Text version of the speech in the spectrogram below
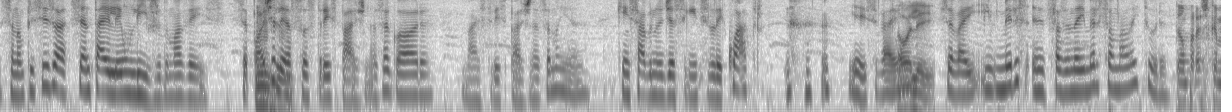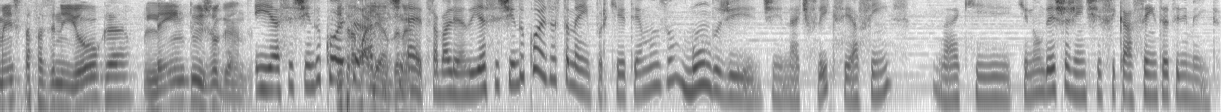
Você não precisa sentar e ler um livro de uma vez. Você pode Uhum. ler as suas três páginas agora, mais três páginas amanhã. Quem sabe no dia seguinte você lê quatro. e aí você vai, você vai eh, fazendo a imersão na leitura. Então, praticamente, você tá fazendo yoga, lendo e jogando. E assistindo coisas. trabalhando, assisti- né? É, trabalhando. E assistindo coisas também, porque temos um mundo de, de Netflix e afins. Né, que, que não deixa a gente ficar sem entretenimento.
